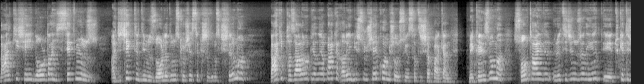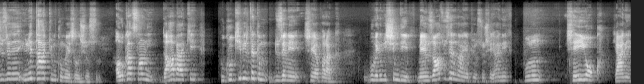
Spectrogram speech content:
belki şeyi doğrudan hissetmiyoruz. Acı çektirdiğimiz, zorladığımız, köşeye sıkıştırdığımız kişiler ama belki pazarlama planı yaparken araya bir sürü şey koymuş olursun satış yaparken mekanizma ama son tahlilde üreticinin üzerine yine e, tüketici üzerine yine tahakküm kurmaya çalışıyorsun. Avukatsan daha belki hukuki bir takım düzeni şey yaparak bu benim işim deyip mevzuat üzerinden yapıyorsun şeyi. Hani bunun şeyi yok. Yani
